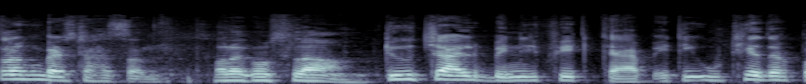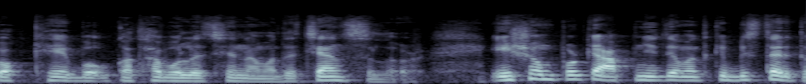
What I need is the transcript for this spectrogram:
সালাম ব্যারিস্টার হাসান। ওয়ালাইকুম আসসালাম। টু চাইল্ড বেনিফিট ক্যাপ এটি উঠিয়ে দেওয়ার পক্ষে কথা বলেছেন আমাদের চ্যান্সেলর এই সম্পর্কে আপনি যদি আমাদেরকে বিস্তারিত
